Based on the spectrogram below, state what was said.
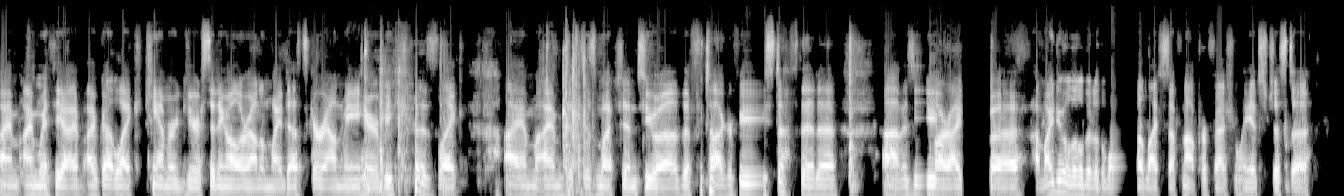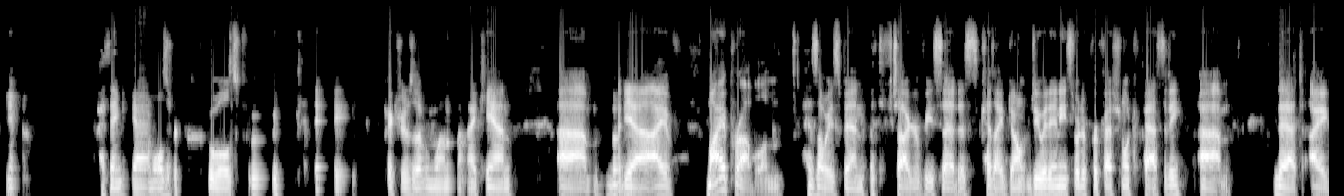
I'm I'm with you. I've I've got like camera gear sitting all around on my desk around me here because like I am I'm just as much into uh, the photography stuff that uh, um, as you are. I uh, um, I do a little bit of the wildlife stuff, not professionally. It's just a uh, you know I think animals are cool. So take pictures of them when I can. Um, but yeah, I've My problem has always been with the photography set is because I don't do it in any sort of professional capacity. Um, that I,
